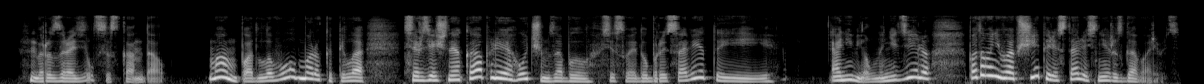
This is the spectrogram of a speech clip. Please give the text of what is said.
разразился скандал. Мама падала в обморок, пила сердечные капли, отчим забыл все свои добрые советы и онемел на неделю. Потом они вообще перестали с ней разговаривать.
